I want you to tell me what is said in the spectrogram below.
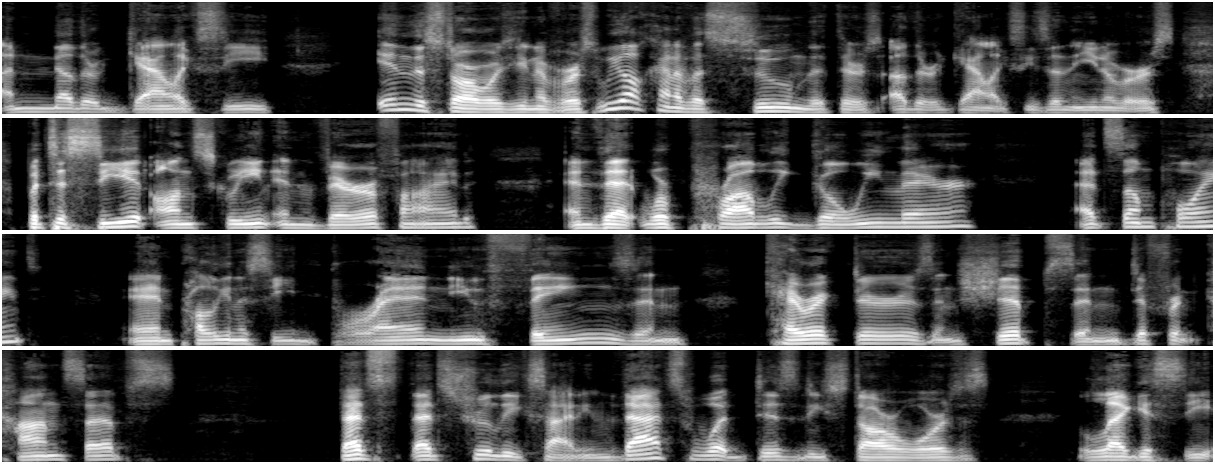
another galaxy in the Star Wars universe. We all kind of assume that there's other galaxies in the universe, but to see it on screen and verified, and that we're probably going there at some point and probably going to see brand new things and characters and ships and different concepts that's that's truly exciting that's what disney star wars legacy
